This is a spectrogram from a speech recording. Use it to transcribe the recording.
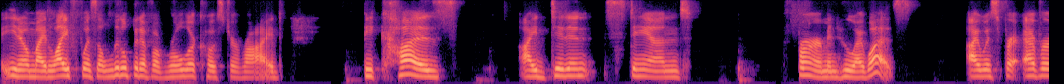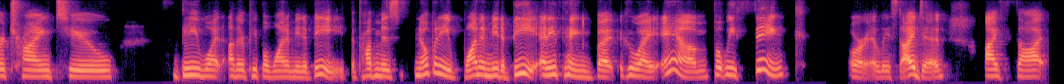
you know my life was a little bit of a roller coaster ride because i didn't stand firm in who i was. I was forever trying to be what other people wanted me to be. The problem is nobody wanted me to be anything but who i am but we think or at least i did i thought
